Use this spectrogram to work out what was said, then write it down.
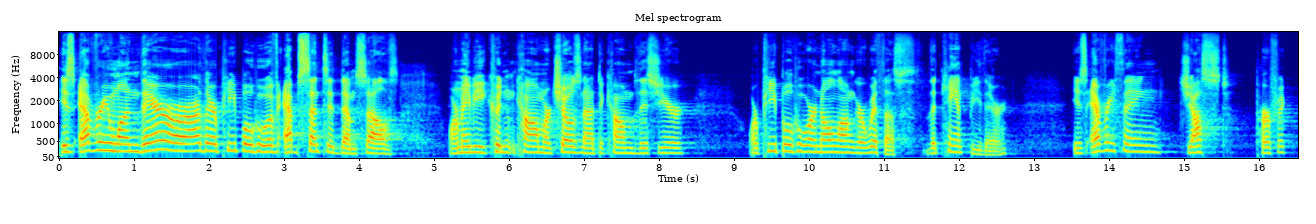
Is everyone there, or are there people who have absented themselves, or maybe couldn't come or chose not to come this year, or people who are no longer with us that can't be there? Is everything just perfect?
